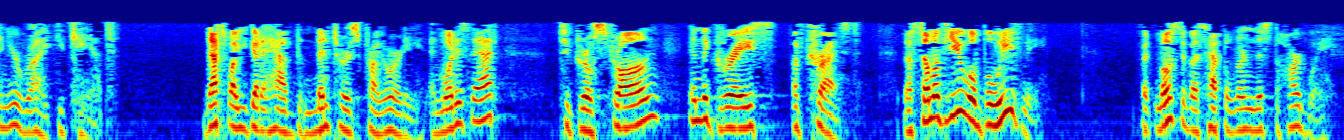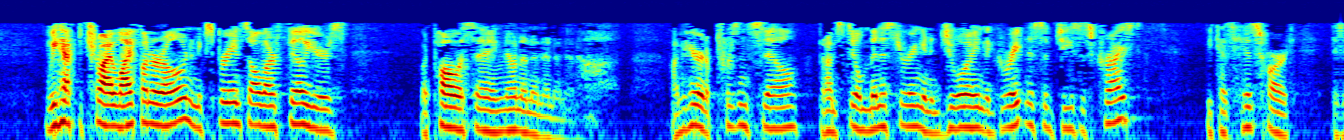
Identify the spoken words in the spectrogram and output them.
And you're right. You can't. That's why you've got to have the mentor's priority. And what is that? To grow strong in the grace of Christ. Now, some of you will believe me, but most of us have to learn this the hard way. We have to try life on our own and experience all our failures. What Paul is saying, no, no, no, no, no, no, no. I'm here in a prison cell, but I'm still ministering and enjoying the greatness of Jesus Christ because his heart is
